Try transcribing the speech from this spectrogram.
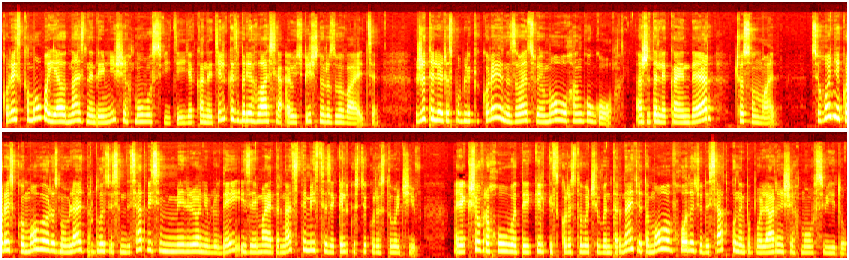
Корейська мова є одна з найдавніших мов у світі, яка не тільки зберіглася, а й успішно розвивається. Жителі Республіки Корея називають свою мову хангуго, а жителі КНДР чосонмаль. Сьогодні корейською мовою розмовляють приблизно 78 мільйонів людей і займає 13 місце за кількістю користувачів. А якщо враховувати кількість користувачів в інтернеті, то мова входить у десятку найпопулярніших мов світу.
